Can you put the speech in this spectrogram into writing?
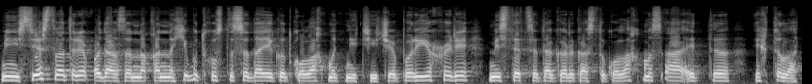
министерство тре қодағзарна қаннахи бұт хустысы да егіт голахмыт нетиче бір ехіре, местеце да гыргасты голахмыс а это ихтилат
